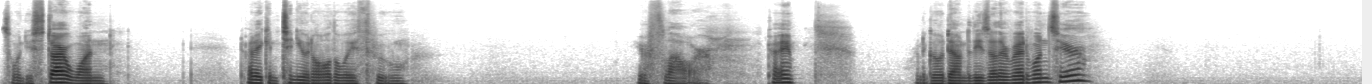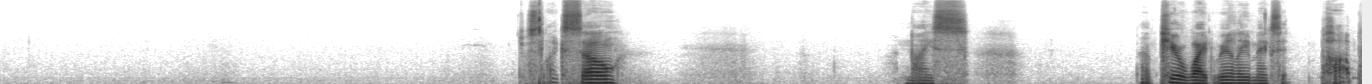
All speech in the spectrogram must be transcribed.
So when you start one, try to continue it all the way through your flower. Okay? I'm going to go down to these other red ones here. Just like so. Nice. Uh, pure white really makes it pop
